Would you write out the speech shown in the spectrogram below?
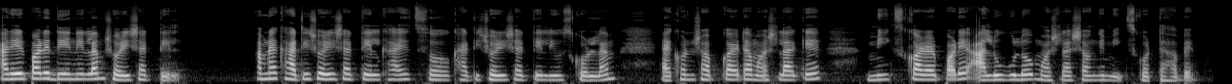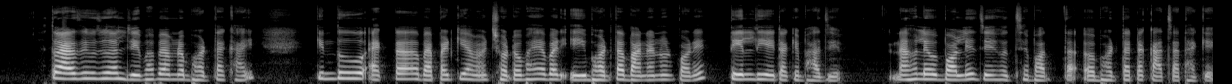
আর এরপরে দিয়ে নিলাম সরিষার তেল। আমরা খাঁটি সরিষার তেল খাই সো খাঁটি সরিষার তেল ইউজ করলাম। এখন সব কয়টা মশলাকে মিক্স করার পরে আলুগুলো মশলার সঙ্গে মিক্স করতে হবে। তো অ্যাজ ইউজুয়াল যেভাবে আমরা ভর্তা খাই, কিন্তু একটা ব্যাপার কি, আমার ছোট ভাই আবার এই ভর্তা বানানোর পরে তেল দিয়ে এটাকে ভাজে। না হলে বলে যে হচ্ছে ভর্তা ভর্তাটা কাঁচা থাকে।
